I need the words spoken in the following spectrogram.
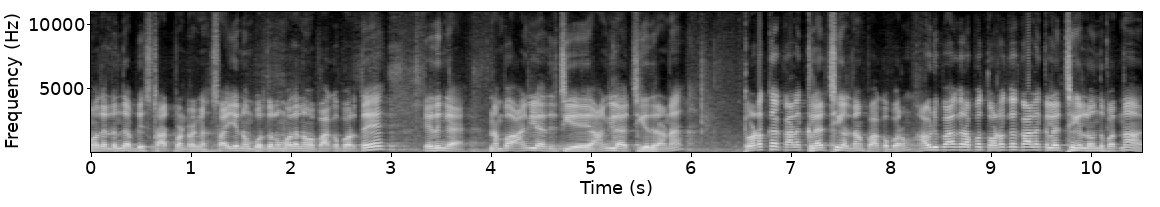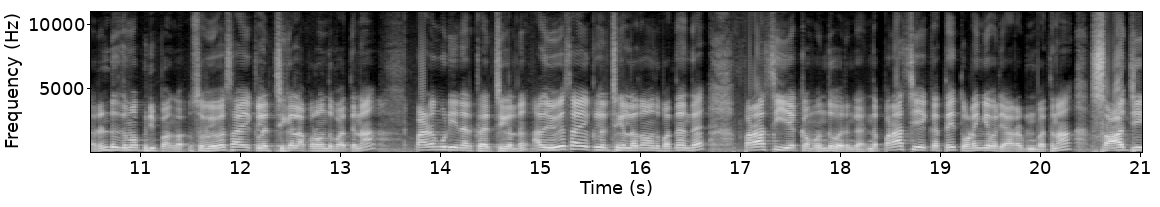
முதல்லேருந்து அப்படியே ஸ்டார்ட் பண்ணுறோங்க ஸோ ஐஎன்எம் பொறுத்தவரை முதல்ல நம்ம பார்க்க போகிறது எதுங்க? நம்ம ஆங்கில அதிர்ச்சி ஆங்கில ஆட்சிக்கு எதிரான தொடக்க கால கிளர்ச்சிகள் தான் பார்க்க போகிறோம் அப்படி பார்க்குறப்ப தொடக்க கால கிளர்ச்சிகள் வந்து பார்த்தீங்கன்னா ரெண்டு விதமாக பிரிப்பாங்க. ஸோ விவசாய கிளர்ச்சிகள் அப்புறம் வந்து பார்த்தீங்கன்னா பழங்குடியினர் கிளர்ச்சிகள்னு. அது விவசாய கிளர்ச்சிகளில் தான் வந்து பார்த்தீங்கன்னா இந்த பராசி இயக்கம் வந்து வருங்க. இந்த பராசி இயக்கத்தை தொடங்கியவர் யார் அப்படின்னு பார்த்தீங்கன்னா சாஜி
